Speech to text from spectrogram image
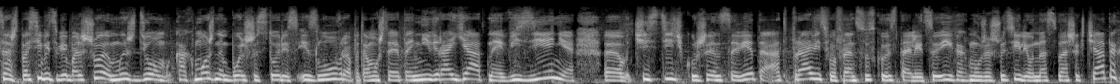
Саш, спасибо тебе большое. Мы ждем как можно больше сторис из Лувра, потому что это невероятное везение э, частичку женсовета отправить во французскую столицу. И, как мы уже шутили у нас в наших чатах,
